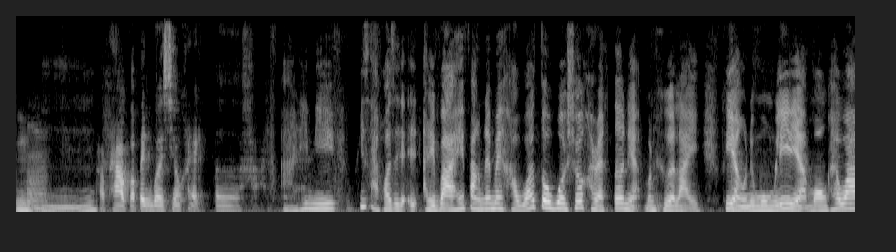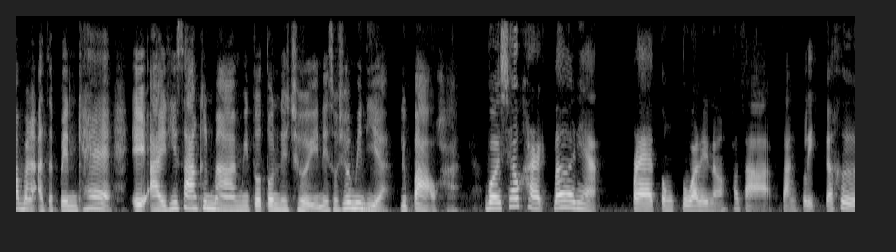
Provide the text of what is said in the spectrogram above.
อืมอืมอืมพะพราวก็เป็น virtual character ค่ะอ่าทีนี้พี่สาวพอจะอธิบายให้ฟังได้ไหมคะว่าตัว virtual character เนี่ยมันคืออะไร คืออย่างในมุมลี่เนี่ยมองแค่ว่ามันอาจจะเป็นแค่ AI ที่สร้างขึ้นมามีตัวตนเฉยๆในโซเชียลมีเดียหรือเปล่าคะ virtual character เนี่ยแปลตรงตัวเลยเนาะภาษาภาษาอังกฤษก็คือ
